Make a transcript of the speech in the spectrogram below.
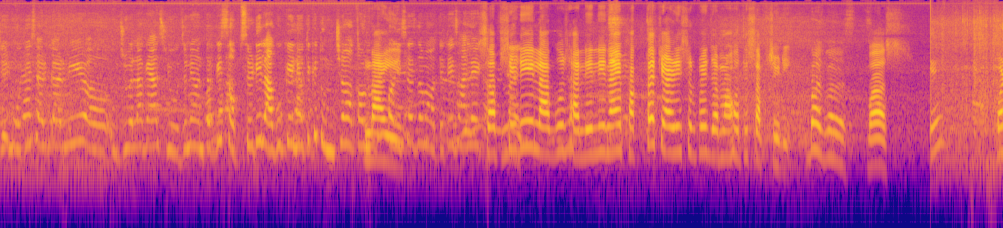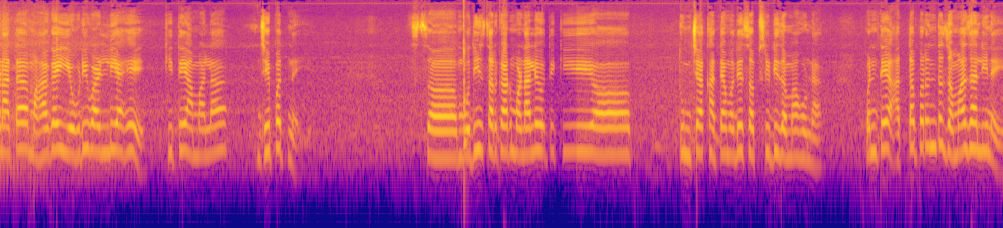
जे मोदी सरकारने उज्ज्वला गॅस योजनेअंतर्गत सबसिडी लागू केली होती की तुमच्या अकाउंटवर नाही. पैसे जमा होते ते झाले का? सबसिडी लागू झालेली नाही फक्त चाळीस रुपये जमा होते सबसिडी. बस बस. बस. पण आता महागाई एवढी वाढली आहे की ते आम्हाला झेपत नाही स मोदी सरकार म्हणाले होते की अ, तुमच्या खात्यामध्ये सबसिडी जमा होणार पण ते आत्तापर्यंत जमा झाली नाही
